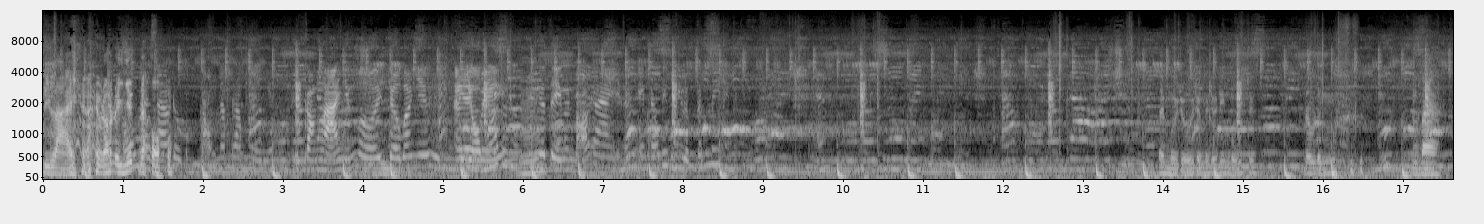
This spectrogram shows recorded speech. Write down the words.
Đi lại em đó đi nhất đâu. sao được cộng 55 nghìn vậy? thì còn lại những người trừ bao nhiêu thì À dồn hết. á. ừ. cái tiền mình bỏ ra vậy đó. Em đâu biết quy luật tính mấy này. Đây 10 rưỡi rồi mấy đứa đi ngủ chưa? Đau lưng. Mười ba. Em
